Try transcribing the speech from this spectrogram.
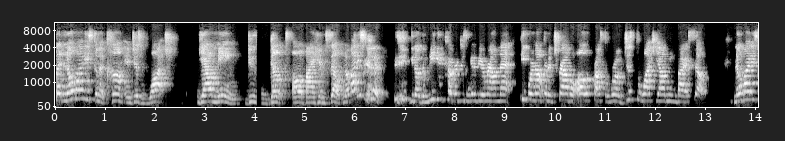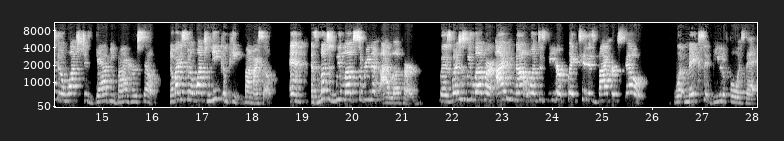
But nobody's gonna come and just watch Yao Ming do dunks all by himself. Nobody's gonna, you know, the media coverage isn't gonna be around that. People are not gonna travel all across the world just to watch Yao Ming by herself. Nobody's gonna watch just Gabby by herself. Nobody's gonna watch me compete by myself. And as much as we love Serena, I love her. But as much as we love her, I do not want to see her play tennis by herself. What makes it beautiful is that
